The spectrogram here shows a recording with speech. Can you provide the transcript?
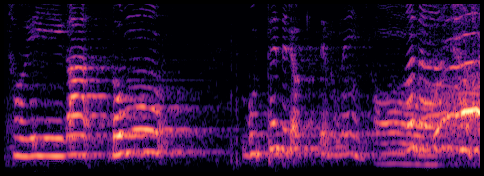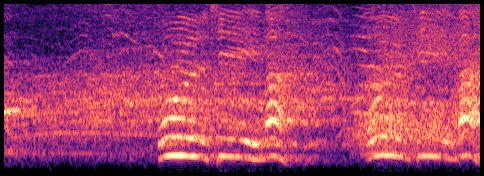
저희가 너무 못해드렸기 때문에 어, 맞아. 울지 마, 울지 마,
